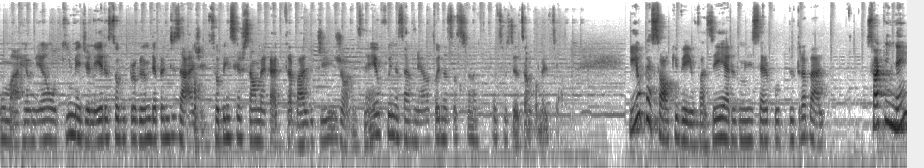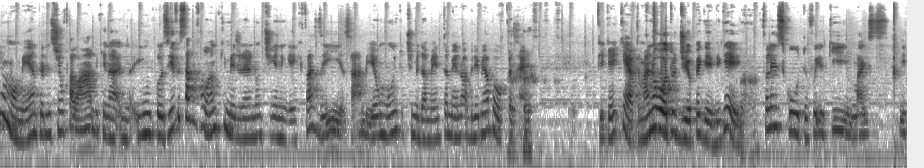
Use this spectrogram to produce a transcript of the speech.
uma reunião aqui em Medianeira sobre o programa de aprendizagem, sobre inserção no mercado de trabalho de jovens, né? Eu fui nessa reunião, foi na associação comercial. E o pessoal que veio fazer era do Ministério Público do Trabalho. Só que em nenhum momento eles tinham falado que, na, inclusive estavam falando que Medianeira não tinha ninguém que fazia, sabe? Eu muito timidamente também não abri minha boca, né? Fiquei quieta, mas no outro dia eu peguei, liguei. Uhum. Falei, escuta, eu fui aqui, mas e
